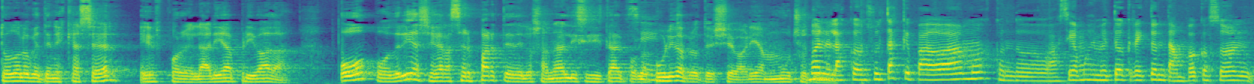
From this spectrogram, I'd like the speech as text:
todo lo que tenés que hacer es por el área privada. O podría llegar a ser parte de los análisis y tal por la pública, pero te llevaría mucho tiempo. Bueno, las consultas que pagábamos cuando hacíamos el método Creighton tampoco son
